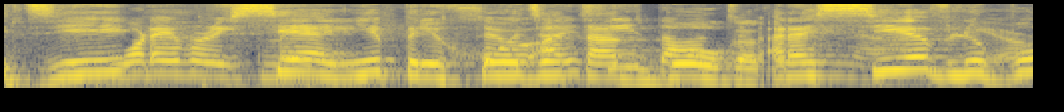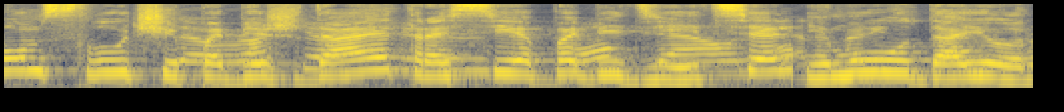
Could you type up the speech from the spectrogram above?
идеи, все они приходят от Бога. Россия в любом случае побеждает, Россия победитель, ему дают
